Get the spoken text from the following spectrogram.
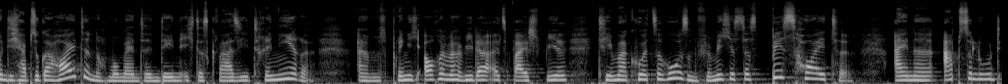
Und ich habe sogar heute noch Momente, in denen ich das quasi trainiere. Ähm, das bringe ich auch immer wieder als Beispiel Thema kurze Hosen. Für mich ist das bis heute eine absolut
